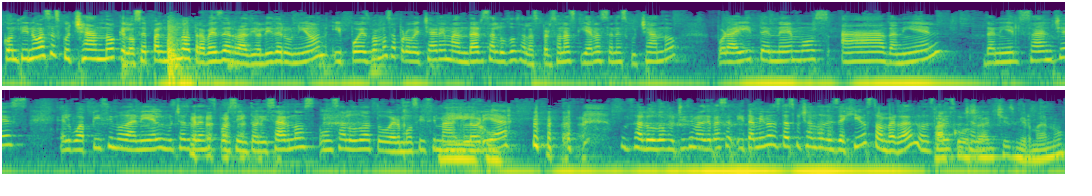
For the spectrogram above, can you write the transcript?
Continúas escuchando que lo sepa el mundo a través de Radio Líder Unión y pues vamos a aprovechar en mandar saludos a las personas que ya nos están escuchando. Por ahí tenemos a Daniel, Daniel Sánchez, el guapísimo Daniel, muchas gracias por sintonizarnos. Un saludo a tu hermosísima Gloria. Un saludo, muchísimas gracias. Y también nos está escuchando desde Houston, ¿verdad? Nos Paco Sánchez, mi hermano,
